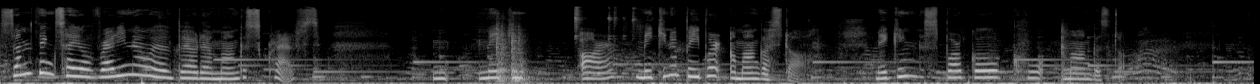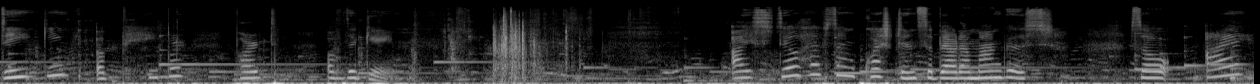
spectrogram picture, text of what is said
Some things I already know about Among Us crafts. M- making are making a paper Among Us doll, making sparkle cool Among doll, taking a paper part of the game. I still have some questions about Among Us, so I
